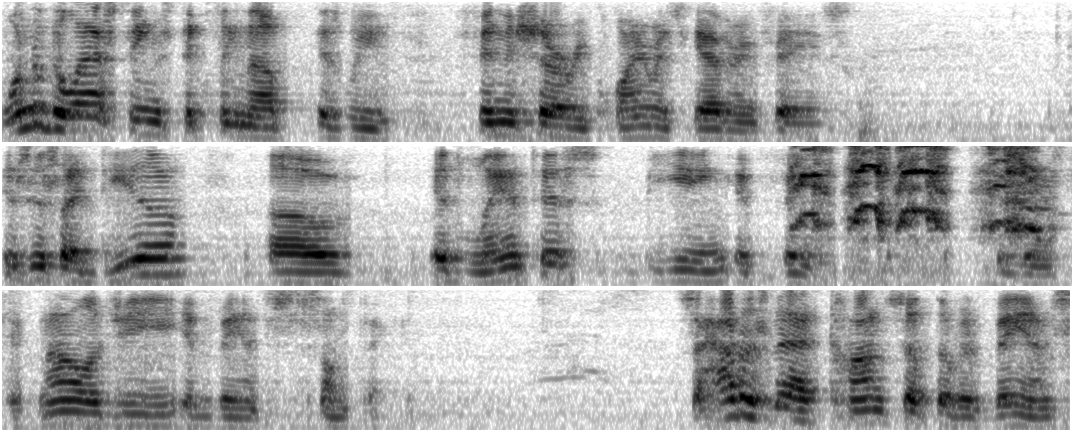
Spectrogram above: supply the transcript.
One of the last things to clean up as we finish our requirements gathering phase is this idea of Atlantis being advanced, advanced technology, advanced something. So, how does that concept of advanced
